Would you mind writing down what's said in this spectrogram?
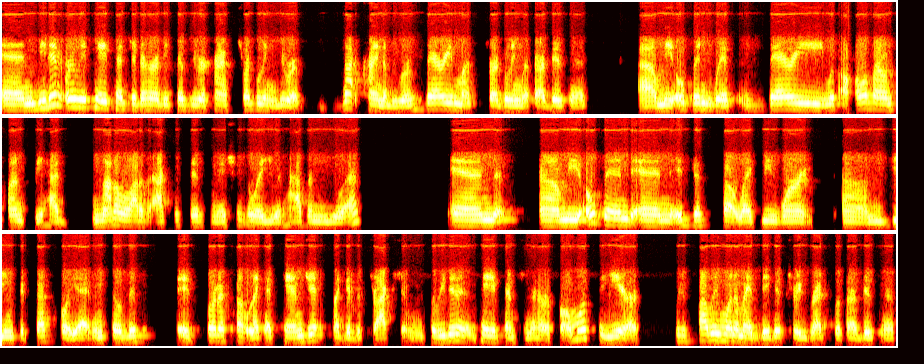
And we didn't really pay attention to her because we were kind of struggling. We were not kind of, we were very much struggling with our business. Um, we opened with very, with all of our own funds, we had not a lot of access to information the way you would have in the US. And um, we opened and it just felt like we weren't um, being successful yet. And so this, it sort of felt like a tangent, like a distraction. So we didn't pay attention to her for almost a year, which is probably one of my biggest regrets with our business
